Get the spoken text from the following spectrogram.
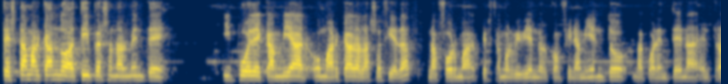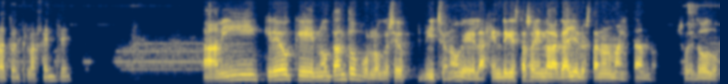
te está marcando a ti personalmente y puede cambiar o marcar a la sociedad la forma que estamos viviendo el confinamiento, la cuarentena, el trato entre la gente? A mí creo que no tanto por lo que os he dicho, ¿no? Que la gente que está saliendo a la calle lo está normalizando, sobre todo.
